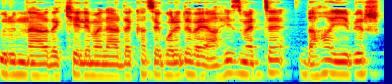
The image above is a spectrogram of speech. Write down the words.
ürünlerde, kelimelerde, kategoride veya hizmette daha iyi bir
